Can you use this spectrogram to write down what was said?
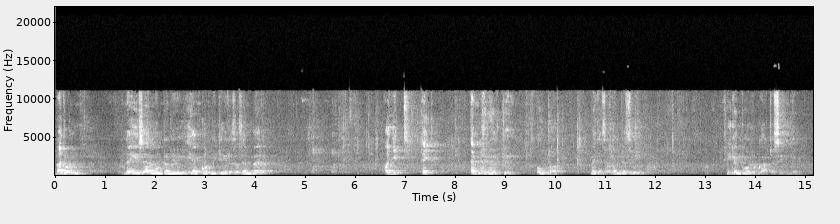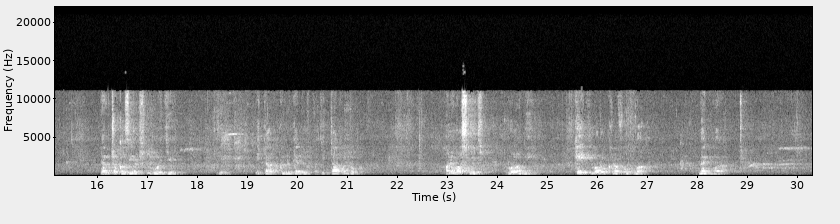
Nagyon nehéz elmondani, hogy ilyenkor mit érez az ember. Annyit egy emberöltő óta megy ez a rendezvény, igen boldoggá tesz engem. Nem csak azért, hogy itt állok önök előtt, vagy itt állhatok, hanem az, hogy valami két marokra fogva megmaradt.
